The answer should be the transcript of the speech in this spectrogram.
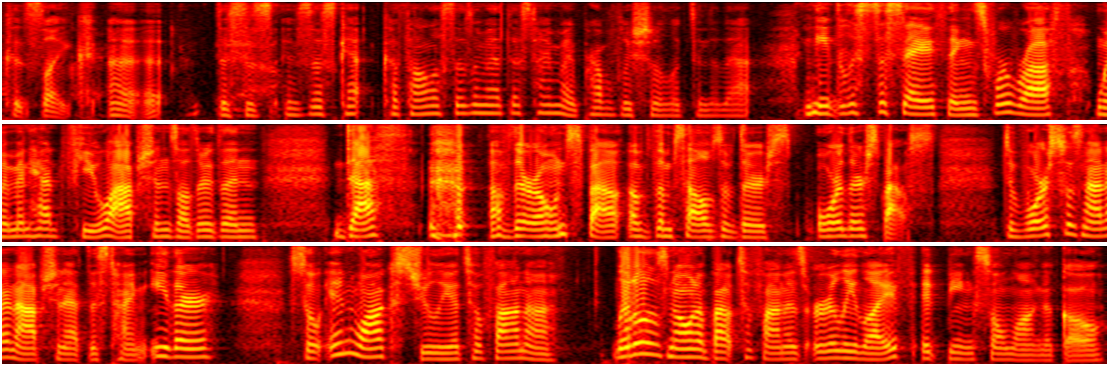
Because like uh, this is is this Catholicism at this time? I probably should have looked into that. Needless to say, things were rough. Women had few options other than death of their own spouse, of themselves, of their or their spouse. Divorce was not an option at this time either. So in walks Julia Tofana. Little is known about Tofana's early life, it being so long ago.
